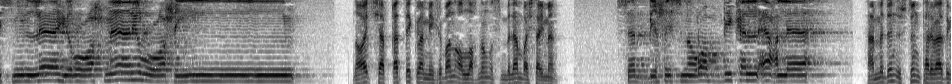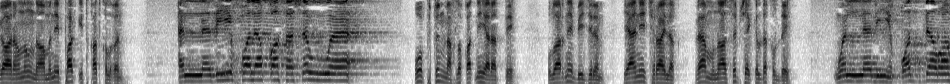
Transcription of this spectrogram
بسم الله الرحمن الرحيم. ناھايىتى شەپقەتلىك ۋە مېھرىبان ئاللاھنىڭ ئىسمى بىلەن باشلايمەن سبح اسم ربك الأعلى. ھەممىدىن ئۈستۈن پەرۋەردىگارىڭنىڭ نامىنى پاك ئېتىقاد قىلغىن الذي خلق فسوى. ئۇ پۈتۈن مەخلۇقاتنى ياراتتى ئۇلارنى بېجىرىم، يەنى چىرايلىق ۋە مۇناسىپ شەكىلدە قىلدى. وَالَّذ۪ي قَدَّرَ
